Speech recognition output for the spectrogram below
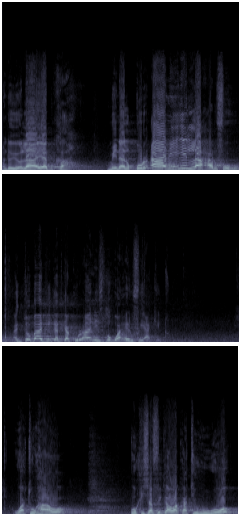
Ndio hiyo, la yabqa min alqurani illa harfuhu, akitobaki katika Qurani isipokuwa herufi yake tu. Watu hao ukishafika wakati huo,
